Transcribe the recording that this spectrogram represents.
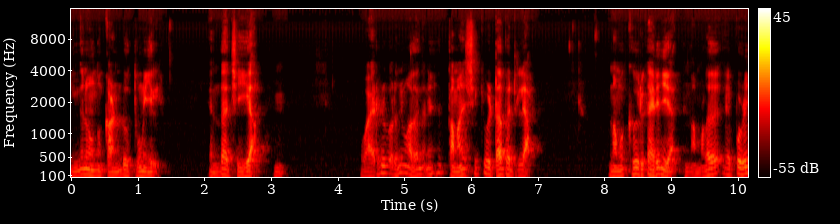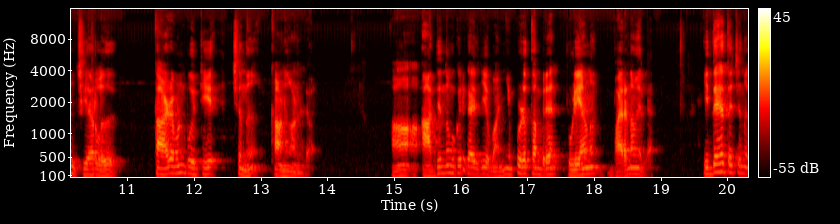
ഇങ്ങനെ ഒന്ന് കണ്ടു തുണിയിൽ. എന്താ ചെയ്യുക. വാര്യർ പറഞ്ഞു അതങ്ങനെ തമാശയ്ക്ക് വിട്ടാൽ പറ്റില്ല. നമുക്ക് ഒരു കാര്യം ചെയ്യാം. നമ്മൾ എപ്പോഴും ചെയ്യാറുള്ളത് താഴവൺ പോറ്റിയെ ചെന്ന് കാണുകയാണല്ലോ. ആ ആദ്യം നമുക്കൊരു കാര്യം ചെയ്യാം. വഞ്ഞിപ്പുഴ തമ്പുരാൻ പുളിയാണ് ഭരണമില്ല. ഇദ്ദേഹത്തെ ചെന്ന്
